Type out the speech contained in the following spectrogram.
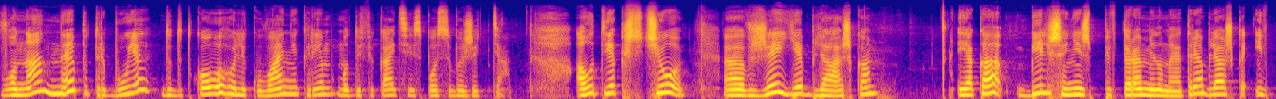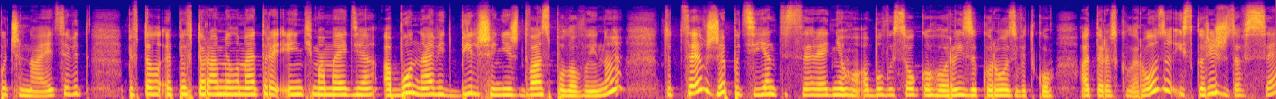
вона не потребує додаткового лікування, крім модифікації способу життя. А от якщо е, вже є бляшка, яка більше ніж півтора міліметри, бляшка і починається від півтора міліметри інтіма медіа, або навіть більше ніж 2,5, то це вже пацієнти середнього або високого ризику розвитку атеросклерозу, і, скоріш за все,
